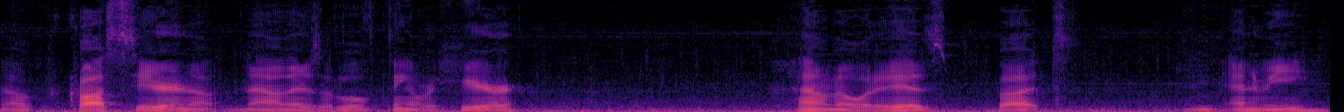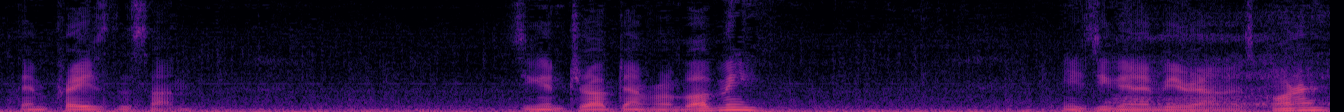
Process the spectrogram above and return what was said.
across here. Now, now there's a little thing over here. I don't know what it is, but an enemy then praise the sun. Is he going to drop down from above me? Is he going to be around this corner?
